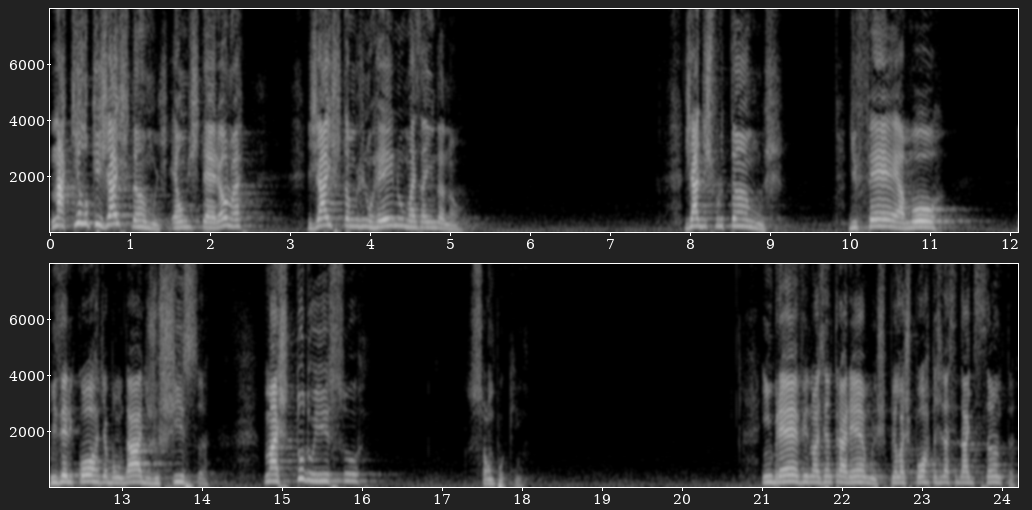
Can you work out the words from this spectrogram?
Naquilo que já estamos. É um mistério, não é? Já estamos no reino, mas ainda não. Já desfrutamos de fé, amor, misericórdia, bondade, justiça. Mas tudo isso, só um pouquinho. Em breve nós entraremos pelas portas da Cidade Santa,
